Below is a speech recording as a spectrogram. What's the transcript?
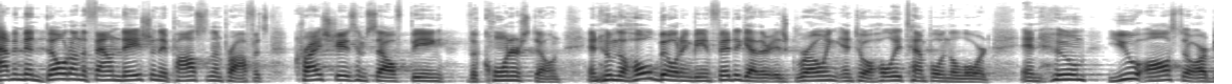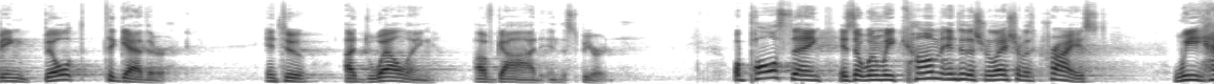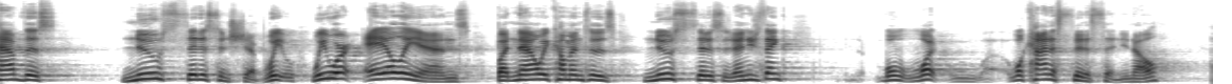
Having been built on the foundation of the apostles and prophets, Christ Jesus himself being the cornerstone, in whom the whole building being fitted together is growing into a holy temple in the Lord, in whom you also are being built together into a dwelling of God in the Spirit. What Paul's saying is that when we come into this relationship with Christ, we have this new citizenship. We, we were aliens but now we come into this new citizen, and you think, well, what, what kind of citizen, you know?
